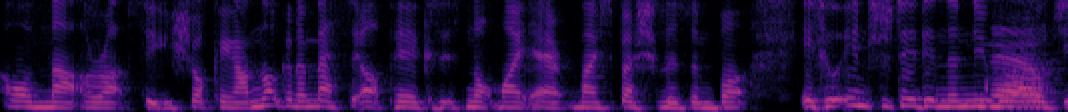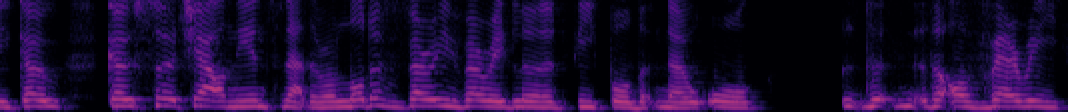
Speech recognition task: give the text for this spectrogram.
on that are absolutely shocking. I'm not going to mess it up here because it's not my my specialism. But if you're interested in the numerology, no. go go search out on the internet. There are a lot of very very learned people that know all that, that are very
